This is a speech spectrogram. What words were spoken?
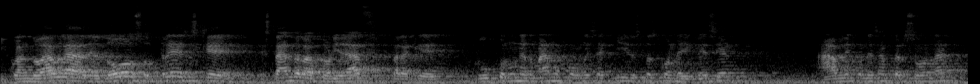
Y cuando habla de dos o tres, es que está dando la autoridad para que tú con un hermano, como es aquí, después con la iglesia, hablen con esa persona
